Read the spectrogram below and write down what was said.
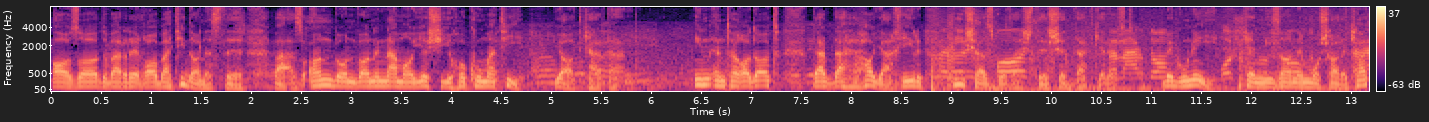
آزاد و رقابتی دانسته و از آن به عنوان نمایشی حکومتی یاد کردند. این انتقادات در دهه های اخیر بیش از گذشته شدت گرفت. به گونه ای که میزان مشارکت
